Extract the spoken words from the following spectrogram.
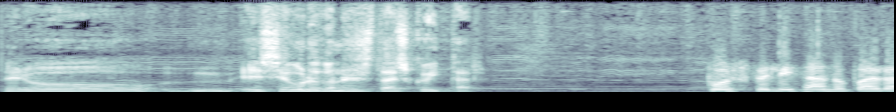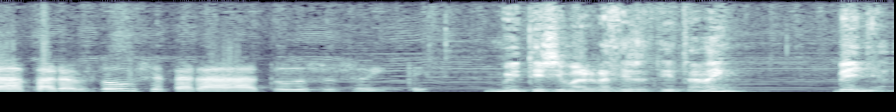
pero mm, eh, seguro que nos está a escoitar. Pois feliz ano para, para os dous e para todos os ointes. Moitísimas gracias a ti tamén. Veña,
